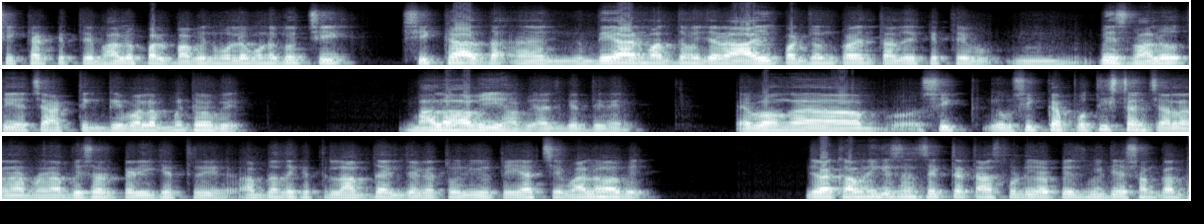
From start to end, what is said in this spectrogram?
শিক্ষার ক্ষেত্রে ভালো ফল পাবেন বলে মনে করছি। শিক্ষা দেওয়ার মাধ্যমে যারা আয় উপার্জন করেন, তাদের ক্ষেত্রে বেশ ভালো হতে যাচ্ছে, আর্থিক ডেভেলপমেন্ট হবে, ভালো হবেই হবে আজকের দিনে। এবং শিক্ষা প্রতিষ্ঠান চালান আপনারা, বেসরকারি ক্ষেত্রে, আপনাদের ক্ষেত্রে লাভদায়ক জায়গা তৈরি হতে যাচ্ছে, ভালো হবে। যারা কমিউনিকেশন সেক্টর ট্রান্সপোর্ট বা প্রেস মিডিয়া সংক্রান্ত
